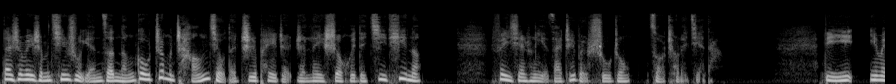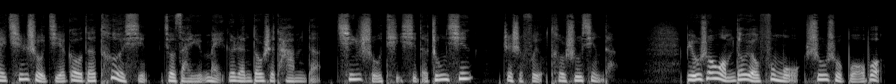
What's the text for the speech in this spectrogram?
但是为什么亲属原则能够这么长久的支配着人类社会的继替呢？费先生也在这本书中做出了解答。第一，因为亲属结构的特性就在于每个人都是他们的亲属体系的中心，这是富有特殊性的。比如说，我们都有父母、叔叔、伯伯，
